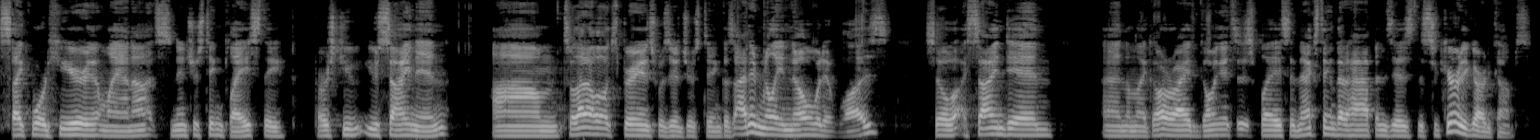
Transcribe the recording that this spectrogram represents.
psych ward here in Atlanta. It's an interesting place. They first you you sign in. Um, so that whole experience was interesting because I didn't really know what it was. So I signed in, and I'm like, all right, going into this place. The next thing that happens is the security guard comes.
